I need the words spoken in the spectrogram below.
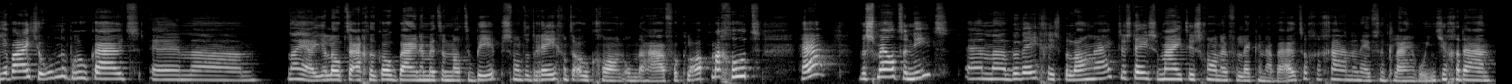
je waait je onderbroek uit en ehm, nou ja, je loopt eigenlijk ook bijna met een natte bibs, want het regent ook gewoon om de haverklap. Maar goed, hè? we smelten niet en uh, bewegen is belangrijk. Dus deze meid is gewoon even lekker naar buiten gegaan en heeft een klein rondje gedaan.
